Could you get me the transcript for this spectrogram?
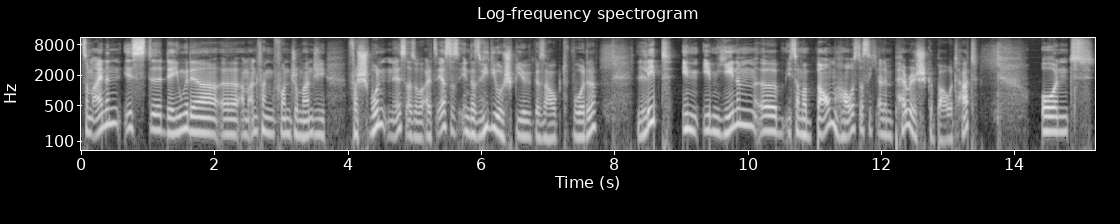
Zum einen ist äh, der Junge, der äh, am Anfang von Jumanji verschwunden ist, also als erstes in das Videospiel gesaugt wurde, lebt in eben jenem, äh, ich sag mal, Baumhaus, das sich Alan Parrish gebaut hat. Und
